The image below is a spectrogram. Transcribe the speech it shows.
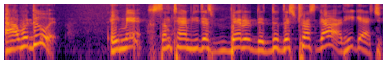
I would do it. Amen. Sometimes you just better to do, just trust God. He got you.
